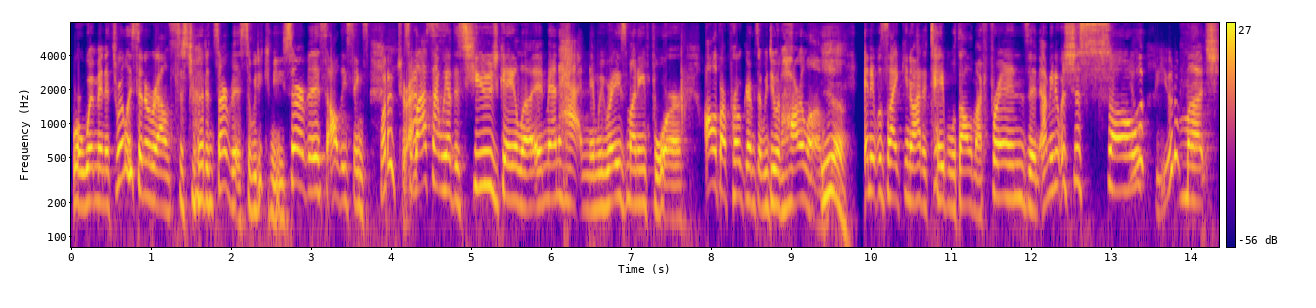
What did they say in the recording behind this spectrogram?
where women. It's really centered around sisterhood and service. So we do community service, all these things. What a dress. So last night we had this huge gala in Manhattan, and we raised money for all of our programs that we do in Harlem. Yeah. And it was like you know I had a table with all of my friends, and I mean it was just so beautiful. much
